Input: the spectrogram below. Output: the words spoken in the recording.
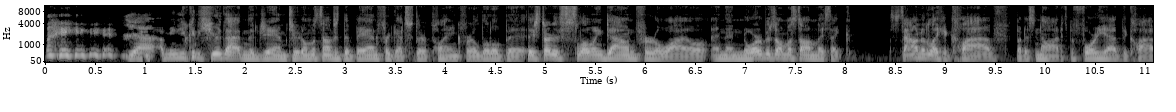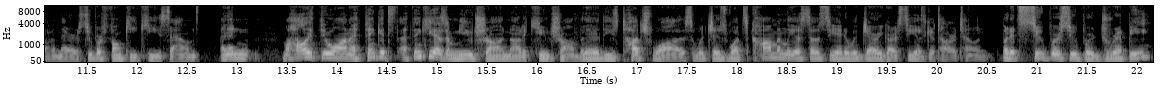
yeah, I mean, you can hear that in the jam too. It almost sounds like the band forgets they're playing for a little bit. They started slowing down for a while, and then Norb is almost on this like sounded like a clav, but it's not. It's before he had the clav in there. Super funky key sounds. And then Mihali threw on, I think it's I think he has a Mutron, not a Qtron, but there are these touch wahs, which is what's commonly associated with Jerry Garcia's guitar tone. But it's super, super drippy.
